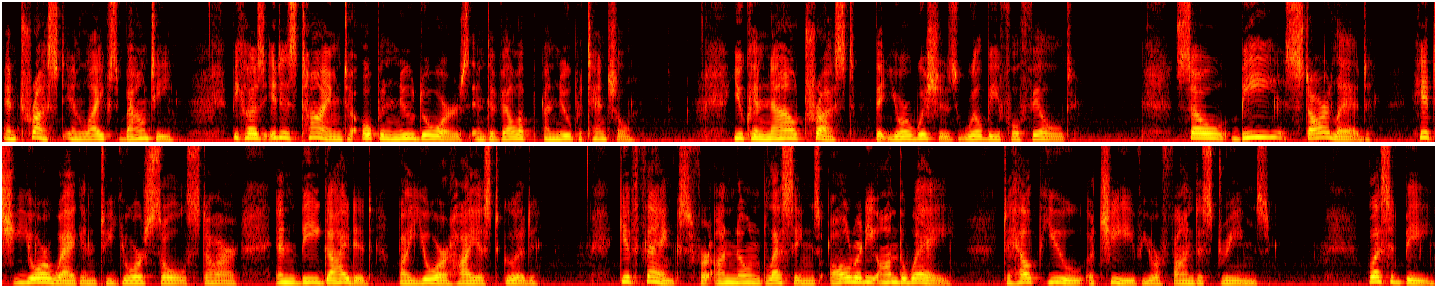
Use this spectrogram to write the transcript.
and trust in life's bounty, because it is time to open new doors and develop a new potential. You can now trust that your wishes will be fulfilled. So be star led Hitch your wagon to your soul star and be guided by your highest good. Give thanks for unknown blessings already on the way to help you achieve your fondest dreams. Blessed be.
